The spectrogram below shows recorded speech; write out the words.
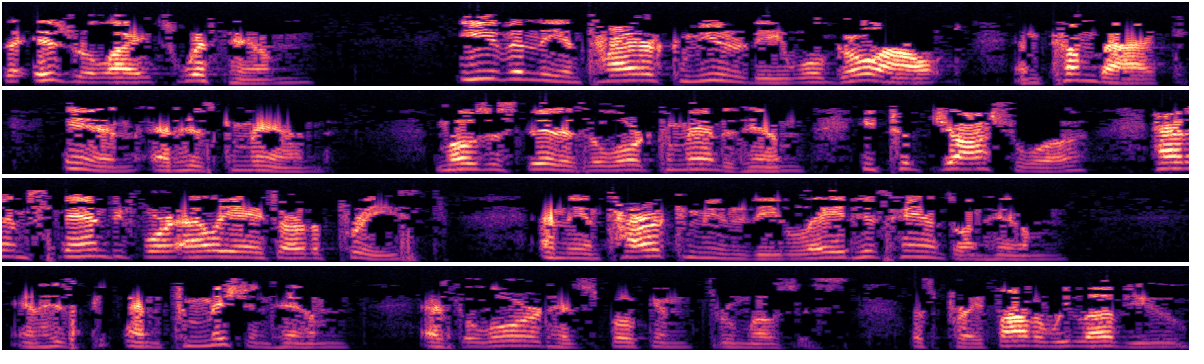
the Israelites with him, even the entire community, will go out and come back in at his command. Moses did as the Lord commanded him. He took Joshua, had him stand before Eleazar the priest, and the entire community laid his hands on him and, his, and commissioned him as the Lord has spoken through Moses. Let's pray. Father, we love you.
